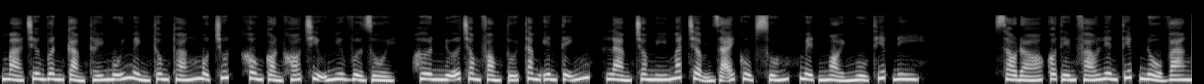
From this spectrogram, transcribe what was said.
mà Trương Vân cảm thấy mũi mình thông thoáng một chút, không còn khó chịu như vừa rồi, hơn nữa trong phòng tối tăm yên tĩnh, làm cho mí mắt chậm rãi cụp xuống, mệt mỏi ngủ thiếp đi. Sau đó có tiếng pháo liên tiếp nổ vang,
